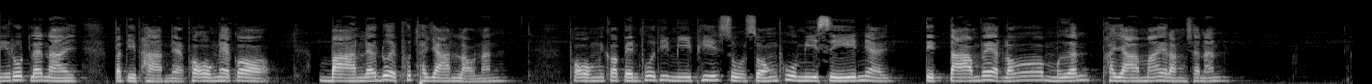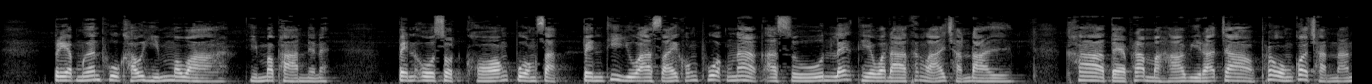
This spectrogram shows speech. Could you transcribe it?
นิรุตและในปฏิภาณเนี่ยพระองค์เนี่ยก็ บานแล้วด้วยพุทธญาณเหล่านั้น พระองค์ก็เป็นผู้ที่มีพิสุสงผู้มีศีลเนี่ยติดตามแวดล้อมเหมือนพญาไม้รังฉะนั้น เปรียบเหมือนภูเขาหิมมาวา หิมมพานเนี่ยนะเป็นโอสถของปวงสัตว์ เป็นที่อยู่อาศัยของพวกนาคอสูรและเทวดาทั้งหลายฉันใดข้าแต่พระมหาวีระเจ้า พระองค์ก็ฉันนั้น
